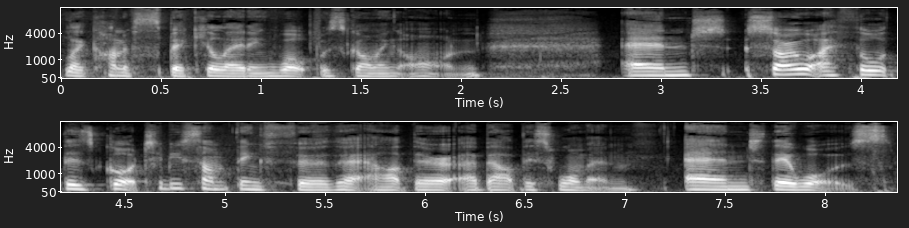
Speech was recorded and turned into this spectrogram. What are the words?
like kind of speculating what was going on. And so I thought there's got to be something further out there about this woman. And there was.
